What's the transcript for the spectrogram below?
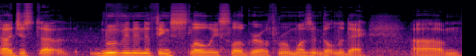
uh, just uh, moving into things slowly, slow growth. Rome wasn't built in a day. Um,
